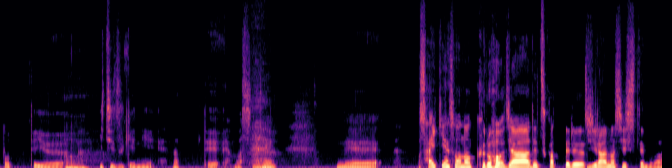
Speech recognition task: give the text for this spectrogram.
トっていう位置づけになってますね。で、最近そのクロージャーで使ってるジラのシステムが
